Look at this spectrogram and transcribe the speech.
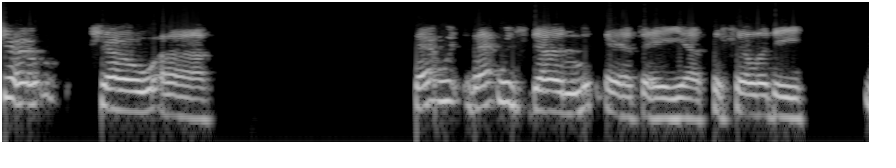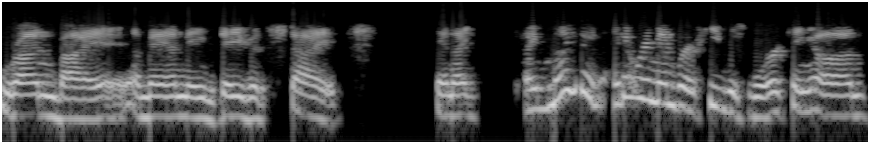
show show uh, that was that was done at a uh, facility run by a man named David Stipes, and I I might have I don't remember if he was working on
